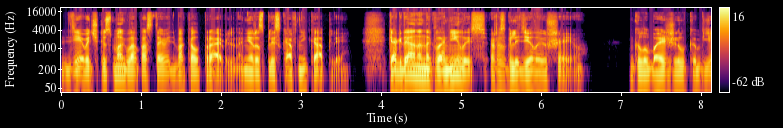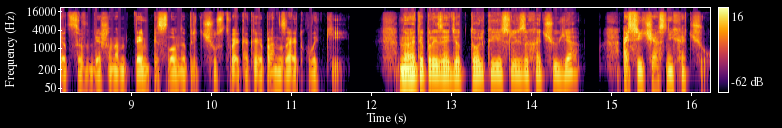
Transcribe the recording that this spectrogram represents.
Девочка смогла поставить бокал правильно, не расплескав ни капли. Когда она наклонилась, разглядела ее шею. Голубая жилка бьется в бешеном темпе, словно предчувствуя, как ее пронзают клыки. Но это произойдет только если захочу я а сейчас не хочу.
